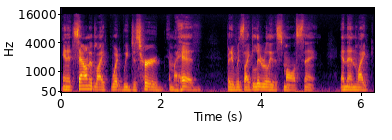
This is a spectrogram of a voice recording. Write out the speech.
and it sounded like what we just heard in my head, but it was like literally the smallest thing. And then like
